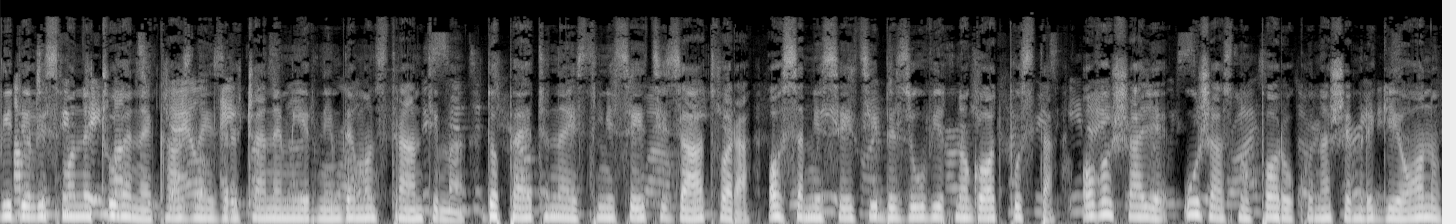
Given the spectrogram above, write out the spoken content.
Vidjeli smo nečuvene kazne izrečene mirnim demonstrantima, do 15 mjeseci zatvora, 8 mjeseci bez uvjetnog otpusta. Ovo šalje užasnu poruku našem regionu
